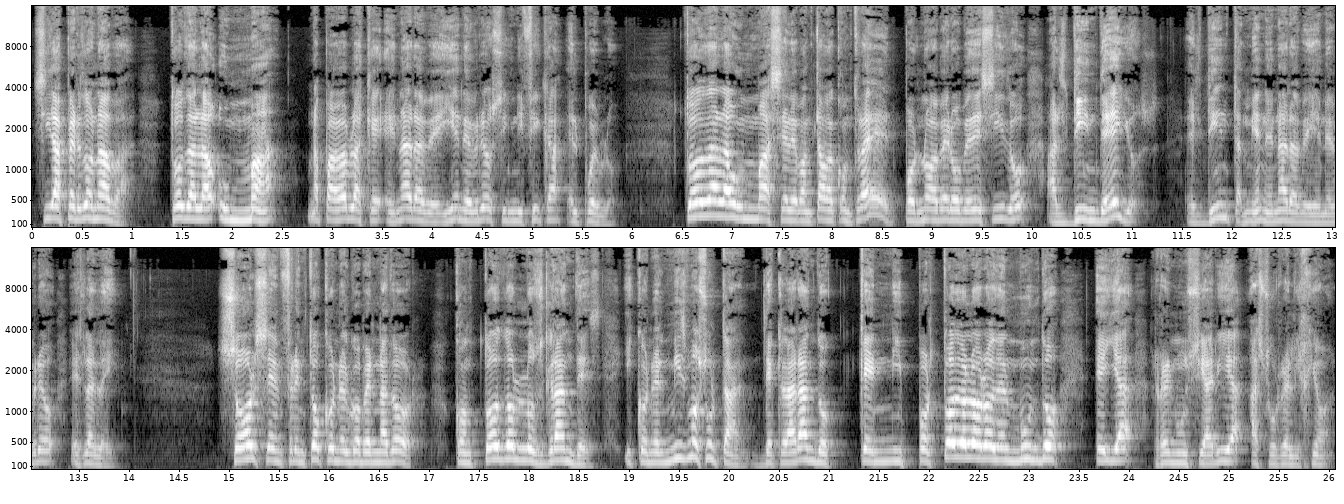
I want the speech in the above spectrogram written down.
Si la perdonaba toda la umma, una palabra que en árabe y en hebreo significa el pueblo, toda la umma se levantaba contra él por no haber obedecido al din de ellos. El din también en árabe y en hebreo es la ley. Sol se enfrentó con el gobernador, con todos los grandes y con el mismo sultán, declarando que ni por todo el oro del mundo ella renunciaría a su religión.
